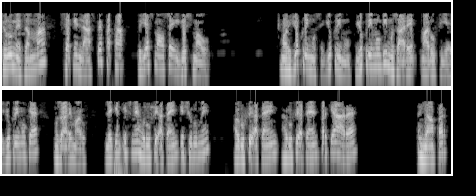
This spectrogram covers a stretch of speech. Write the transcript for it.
شروع میں ضمہ سیکنڈ لاسٹ پہ فتح تو یسما سے یسماؤ اور یکریمو سے یکریمو یکریمو بھی مزارے معروف ہی ہے۔ یکریمو کیا ہے؟ مزارے معروف۔ لیکن اس میں حروف عطین کے شروع میں، حروف عطین حروف عطین پر کیا آ رہا ہے؟ یہاں پر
